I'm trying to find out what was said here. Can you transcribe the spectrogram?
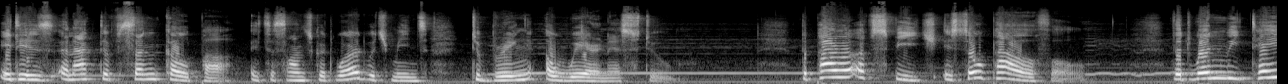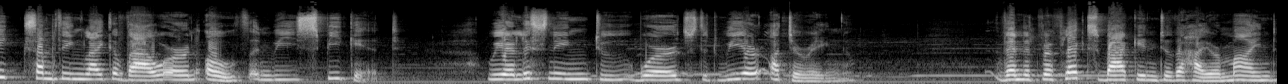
It is an act of sankalpa. It's a Sanskrit word which means to bring awareness to. The power of speech is so powerful that when we take something like a vow or an oath and we speak it, we are listening to words that we are uttering. Then it reflects back into the higher mind,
